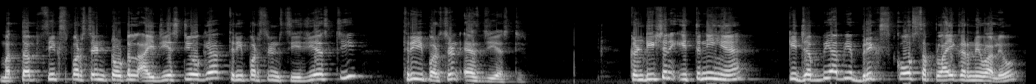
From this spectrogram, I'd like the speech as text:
मतलब सिक्स परसेंट टोटल आईजीएसटी हो गया three percent CGST three percent SGST condition इतनी है कि जब भी आप ये ब्रिक्स को सप्लाई करने वाले हो,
